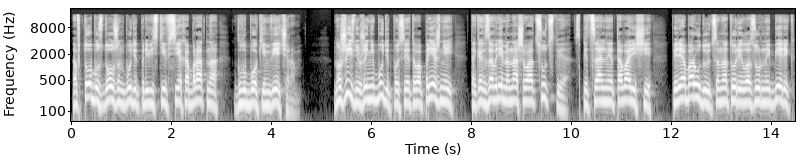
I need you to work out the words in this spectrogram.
Автобус должен будет привести всех обратно глубоким вечером. Но жизнь уже не будет после этого прежней, так как за время нашего отсутствия специальные товарищи переоборудуют санаторий «Лазурный берег»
